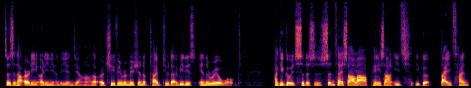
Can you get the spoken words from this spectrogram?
这是他二零二零年的演讲哈，他 Achieving Remission of Type Two Diabetes in the Real World。他给各位吃的是生菜沙拉，配上一一个代餐。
